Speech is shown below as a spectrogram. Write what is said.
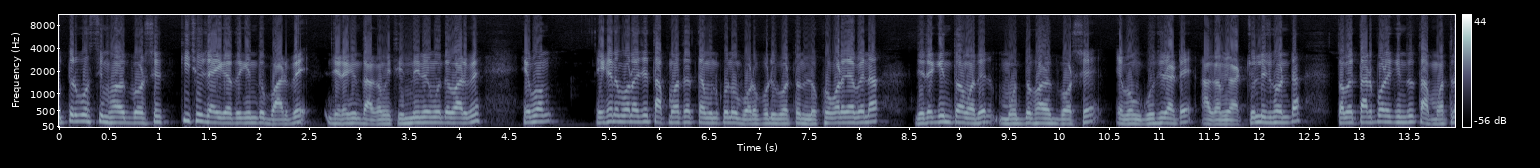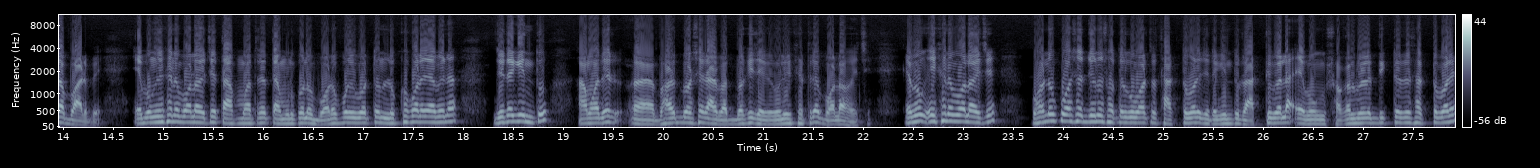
উত্তর পশ্চিম ভারতবর্ষের কিছু জায়গাতে কিন্তু বাড়বে, যেটা কিন্তু আগামী তিন দিনের মধ্যে বাড়বে। এবং এখানে বলা যায় তাপমাত্রার তেমন কোনো বড় পরিবর্তন লক্ষ্য করা যাবে না, যেটা কিন্তু আমাদের মধ্য ভারতবর্ষে এবং গুজরাটে আগামী আটচল্লিশ ঘণ্টা, তবে তারপরে কিন্তু তাপমাত্রা বাড়বে। এবং এখানে বলা হয়েছে তাপমাত্রা তেমন কোনো বড় পরিবর্তন লক্ষ্য করা যাবে না, যেটা কিন্তু আমাদের ভারতবর্ষের আর বাদবাকি জায়গাগুলির ক্ষেত্রে বলা হয়েছে। এবং এখানে বলা হয়েছে ঘন কুয়াশার জন্য সতর্কবার্তা থাকতে পারে, যেটা কিন্তু রাত্রিবেলা এবং সকালবেলার দিকটাতে থাকতে পারে,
